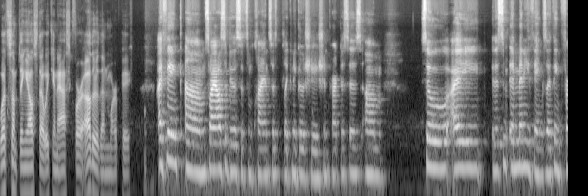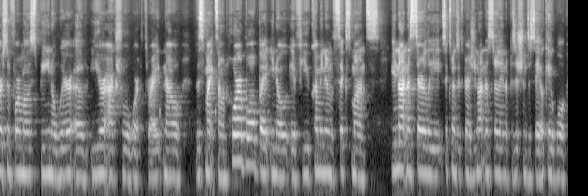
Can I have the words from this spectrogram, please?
what's something else that we can ask for other than more pay? I think um, so. I also do this with some clients with like negotiation practices. Um, so I in many things. I think first and foremost, being aware of your actual worth. Right now, this might sound horrible, but you know, if you coming in with six months, you're not necessarily six months experience. You're not necessarily in a position to say, okay, well,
